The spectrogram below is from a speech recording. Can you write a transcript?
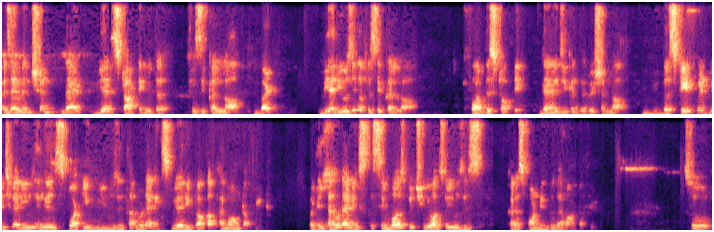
as I mentioned, that we are starting with a physical law, but we are using a physical law for this topic, the energy conservation law. The statement which we are using is what you use in thermodynamics, where you talk of amount of heat. But in thermodynamics, the symbols which you also use is corresponding to the amount of heat. So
